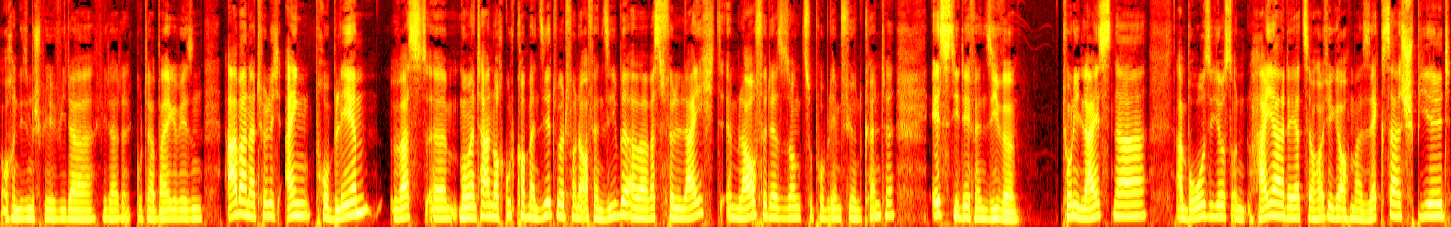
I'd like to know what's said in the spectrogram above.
Auch in diesem Spiel wieder, wieder gut dabei gewesen. Aber natürlich ein Problem, was äh, momentan noch gut kompensiert wird von der Offensive, aber was vielleicht im Laufe der Saison zu Problemen führen könnte, ist die Defensive. Toni Leistner, Ambrosius und Haya, der jetzt ja häufiger auch mal Sechser spielt,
